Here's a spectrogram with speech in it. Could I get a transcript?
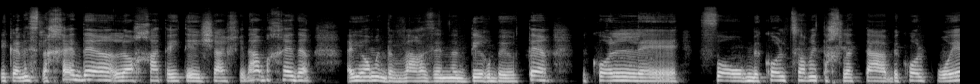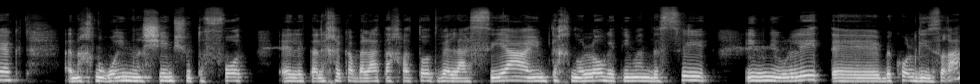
להיכנס לחדר, לא אחת הייתי האישה היחידה בחדר, היום הדבר הזה נדיר ביותר, בכל אה, פורום, בכל צומת החלטה, בכל פרויקט, אנחנו רואים נשים שותפות לתהליכי קבלת ההחלטות ולעשייה, אם טכנולוגית, אם הנדסית, אם ניהולית, בכל גזרה.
